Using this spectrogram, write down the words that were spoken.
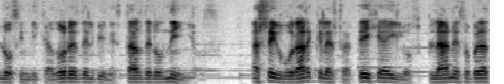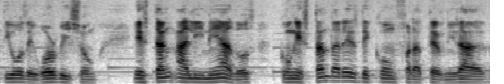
los indicadores del bienestar de los niños. Asegurar que la estrategia y los planes operativos de World Vision están alineados con estándares de confraternidad,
